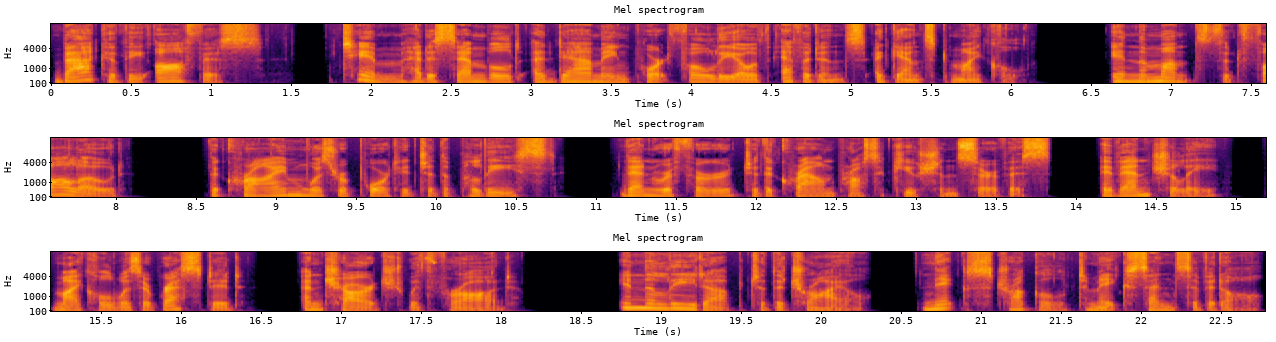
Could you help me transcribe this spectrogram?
Back at the office, Tim had assembled a damning portfolio of evidence against Michael. In the months that followed, the crime was reported to the police, then referred to the Crown Prosecution Service. Eventually, Michael was arrested and charged with fraud. In the lead up to the trial, Nick struggled to make sense of it all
